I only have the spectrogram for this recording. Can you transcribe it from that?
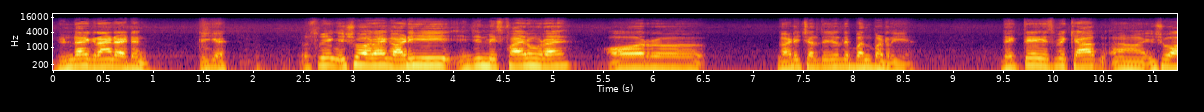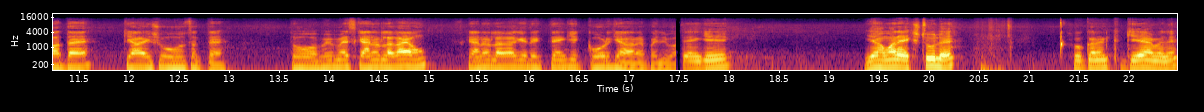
हिंडा ग्रैंड आइटन ठीक है? उसमें एक इशू आ रहा है, गाड़ी इंजन मिसफायर हो रहा है और गाड़ी चलते चलते बंद पड़ रही है। देखते हैं इसमें क्या इशू आता है, क्या इशू हो सकता है। तो अभी मैं स्कैनर लगाया हूँ। स्कैनर लगा के देखते हैं कि कोड क्या आ रहा है पहली बात। हैं कि ये हमारा एक्सटूल है। इसको कनेक्ट किया है मैंने।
